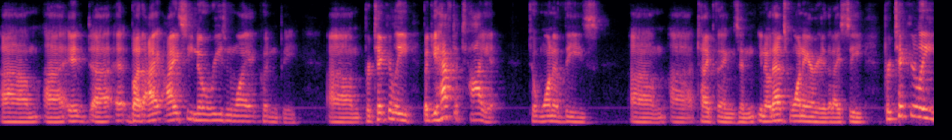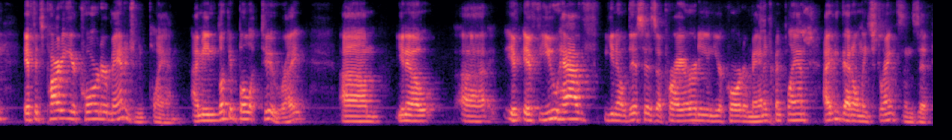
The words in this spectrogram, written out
Um, uh, it uh, but I I see no reason why it couldn't be um, particularly, but you have to tie it to one of these um, uh, type things. And, you know, that's one area that I see, particularly if it's part of your corridor management plan. I mean, look at bullet two, right? Um, you know, uh, if, if you have, you know, this as a priority in your corridor management plan, I think that only strengthens it.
